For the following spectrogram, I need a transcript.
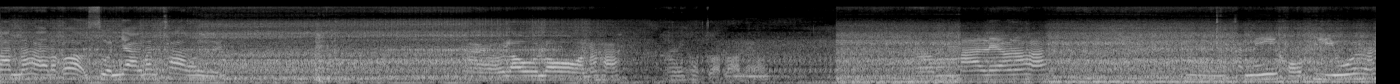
มันนะคะ แล้วก็สวนยางด้านข้างเลย เรารอนะคะ อันนี้เขาจอดรอแล้วอ่ามาแล้วนะคะอืมคันนี้ของพี่ลิ้วนะคะ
